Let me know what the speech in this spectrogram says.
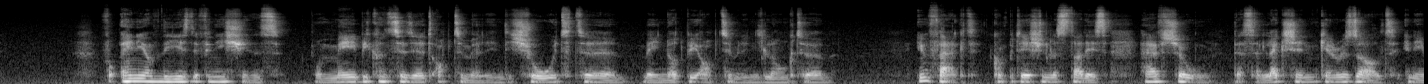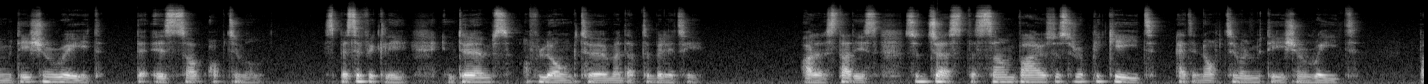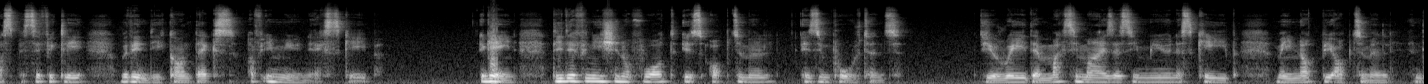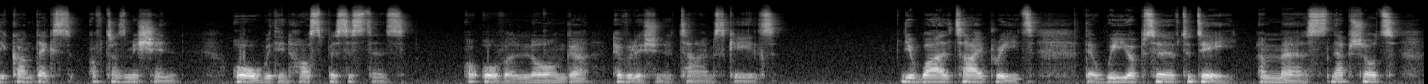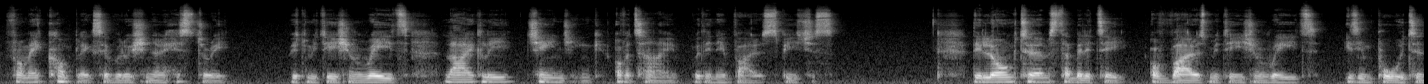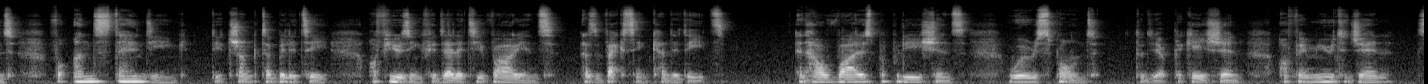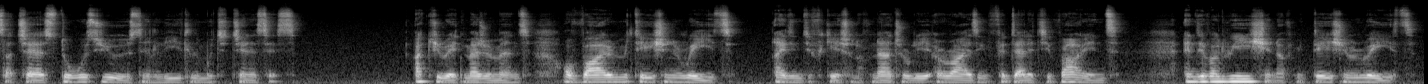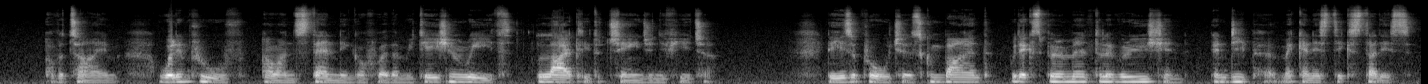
For any of these definitions, what may be considered optimal in the short term may not be optimal in the long term. In fact, computational studies have shown that selection can result in a mutation rate that is suboptimal, specifically in terms of long term adaptability. Other studies suggest that some viruses replicate at an optimal mutation rate, but specifically within the context of immune escape. Again, the definition of what is optimal is important the array that maximizes immune escape may not be optimal in the context of transmission or within host persistence or over longer evolutionary time scales. The wild type rates that we observe today are mere snapshots from a complex evolutionary history, with mutation rates likely changing over time within a virus species. The long-term stability of virus mutation rates is important for understanding the tractability of using fidelity variants as vaccine candidates and how virus populations will respond to the application of a mutagen such as those used in lethal mutagenesis. Accurate measurements of viral mutation rates identification of naturally arising fidelity variants, and evaluation of mutation rates over time will improve our understanding of whether mutation rates likely to change in the future. These approaches, combined with experimental evolution and deeper mechanistic studies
